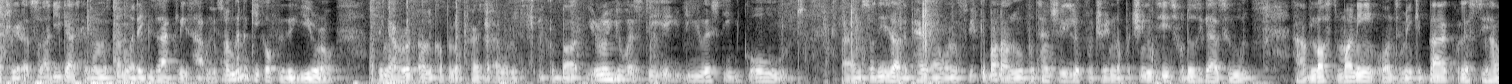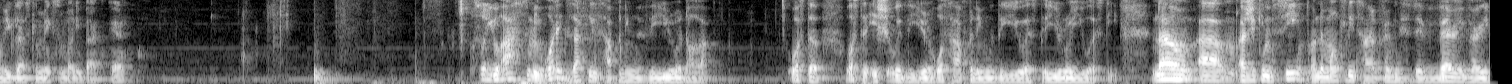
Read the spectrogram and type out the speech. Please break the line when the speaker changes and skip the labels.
trader so that you guys can understand what exactly is happening. So i'm going to kick off with the euro. I think i wrote down a couple of pairs that i wanted to speak about. Euro usd AUD, usd gold. Um, so these are the pairs i want to speak about and we'll potentially look for trading opportunities. For those of you guys who have lost money want to make it back let's see how you guys can make some money back okay? So you asked me what exactly is happening with the euro dollar what's the what's the issue with the euro? What's happening with the us the euro usd now um, as you can see on the monthly time frame this is a very very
